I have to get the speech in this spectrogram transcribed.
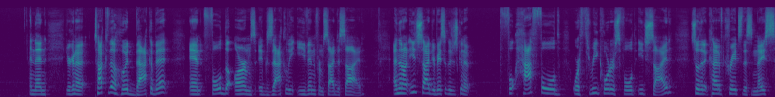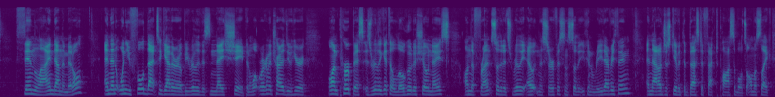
and then you're going to tuck the hood back a bit and fold the arms exactly even from side to side. And then on each side, you're basically just going to half fold or three quarters fold each side so that it kind of creates this nice thin line down the middle. And then when you fold that together, it'll be really this nice shape. And what we're gonna try to do here on purpose is really get the logo to show nice on the front so that it's really out in the surface and so that you can read everything and that'll just give it the best effect possible. It's almost like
